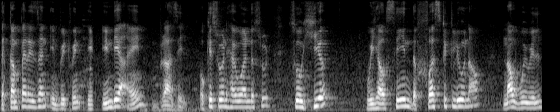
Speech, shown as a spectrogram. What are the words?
the comparison in between India and Brazil. Okay student, have you understood? So here we have seen the first clue now. Now we will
